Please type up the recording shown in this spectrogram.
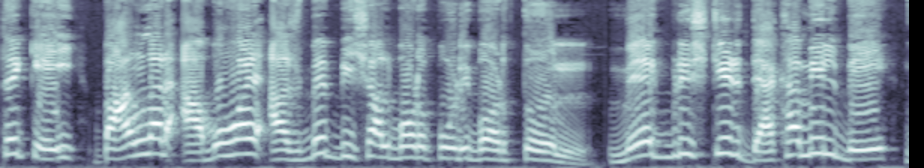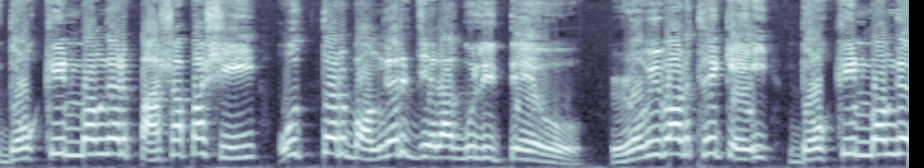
থেকেই বাংলার আবহাওয়ায় আসবে বিশাল বড় পরিবর্তন। মেঘ বৃষ্টির দেখা মিলবে দক্ষিণবঙ্গের পাশাপাশি উত্তরবঙ্গের জেলাগুলিতেও। রবিবার থেকেই দক্ষিণবঙ্গে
